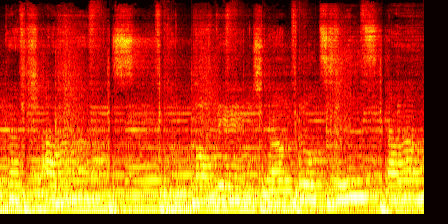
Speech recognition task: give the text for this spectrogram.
kilka szans Objęcia wrócy stan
